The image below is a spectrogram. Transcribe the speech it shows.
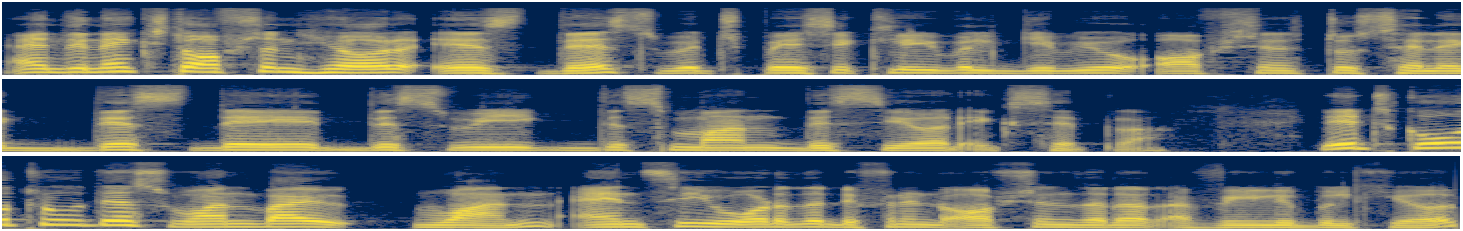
And the next option here is this, which basically will give you options to select this day, this week, this month, this year, etc. Let's go through this one by one and see what are the different options that are available here.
